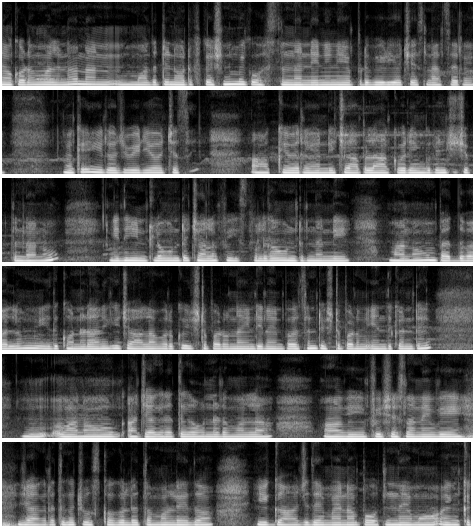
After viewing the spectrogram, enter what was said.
నొక్కడం వలన నా మొదటి నోటిఫికేషన్ మీకు వస్తుందండి. నేను ఎప్పుడు వీడియో చేసినా సరే. ఓకే ఈరోజు వీడియో వచ్చేసి ఆక్వేరియం అండి. చేపల ఆక్వేరియం గురించి చెప్తున్నాను. ఇది ఇంట్లో ఉంటే చాలా పీస్ఫుల్గా ఉంటుందండి. మనం పెద్దవాళ్ళం ఇది కొనడానికి చాలా వరకు ఇష్టపడం నైంటీ నైన్ పర్సెంట్ ఇష్టపడం ఎందుకంటే మనం అజాగ్రత్తగా ఉండడం వల్ల అవి ఫిషెస్ అనేవి జాగ్రత్తగా చూసుకోగలుగుతామో లేదో ఈ గాజుది ఏమైనా పోతుందేమో ఇంకా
